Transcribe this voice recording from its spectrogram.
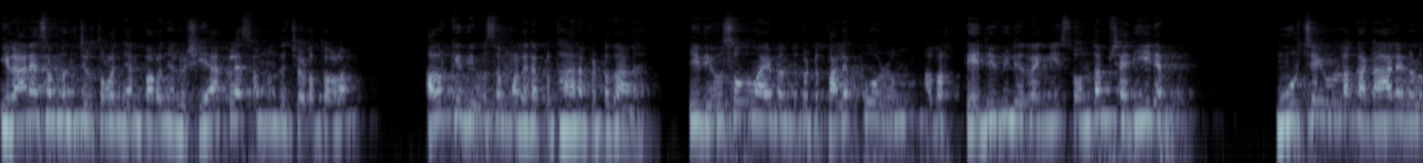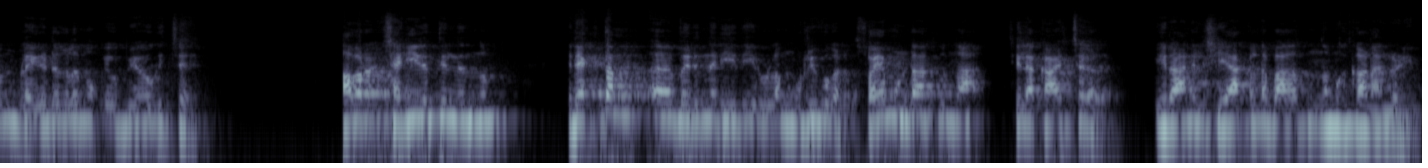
ഇറാനെ സംബന്ധിച്ചിടത്തോളം ഞാൻ പറഞ്ഞല്ലോ ഷിയാക്കളെ സംബന്ധിച്ചിടത്തോളം അവർക്ക് ഈ ദിവസം വളരെ പ്രധാനപ്പെട്ടതാണ്. ഈ ദിവസവുമായി ബന്ധപ്പെട്ട് പലപ്പോഴും അവർ തെരുവിലിറങ്ങി സ്വന്തം ശരീരം മൂർച്ചയുള്ള കടാരകളും ബ്ലേഡുകളും ഒക്കെ ഉപയോഗിച്ച് അവർ ശരീരത്തിൽ നിന്നും രക്തം വരുന്ന രീതിയിലുള്ള മുറിവുകൾ സ്വയം ഉണ്ടാക്കുന്ന ചില കാഴ്ചകൾ ഇറാനിൽ ഷിയാക്കളുടെ ഭാഗത്ത് നിന്ന് നമുക്ക് കാണാൻ കഴിയും.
